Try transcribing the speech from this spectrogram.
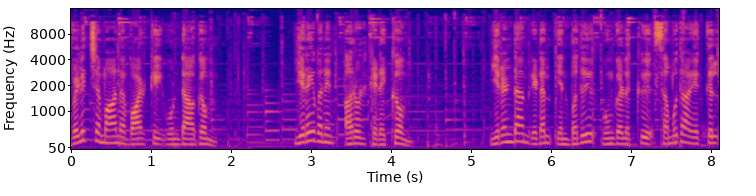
வெளிச்சமான வாழ்க்கை உண்டாகும். இறைவனின் அருள் கிடைக்கும். இரண்டாம் இடம் என்பது உங்களுக்கு சமுதாயத்தில்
